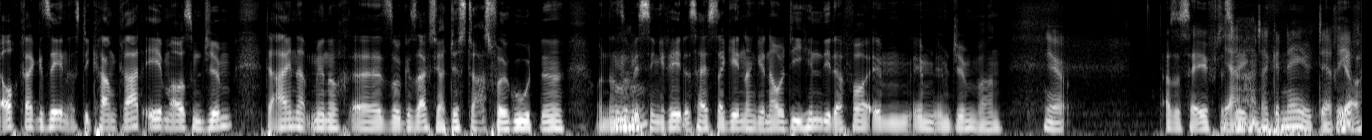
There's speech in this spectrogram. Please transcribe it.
auch gerade gesehen hast. Die kamen gerade eben aus dem Gym. Der eine hat mir noch äh, so gesagt, ja, das da ist voll gut, ne? Und dann so ein Mhm. bisschen geredet. Das heißt, da gehen dann genau die hin, die davor im, im, im Gym waren. Ja. Also safe, deswegen. Ja, hat er genailt, der Ja, Rewe.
